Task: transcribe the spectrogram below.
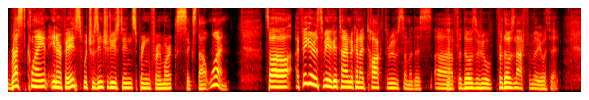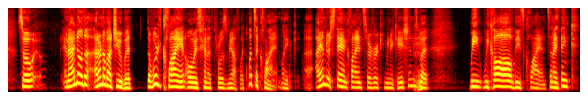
REST client interface, which was introduced in Spring Framework 6.1. So uh, I figure this would be a good time to kind of talk through some of this uh, yep. for those who for those not familiar with it. So, and I know that I don't know about you, but the word client always kind of throws me off. Like, what's a client? Like, I understand client server communications, mm-hmm. but we we call these clients. And i think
